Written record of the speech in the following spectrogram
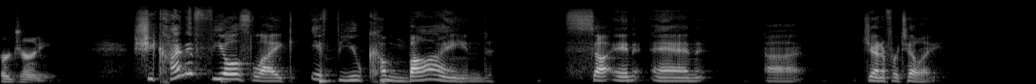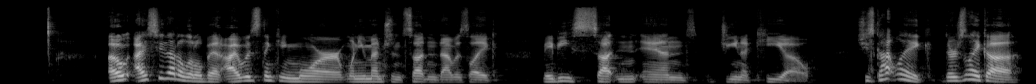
her journey. She kind of feels like if you combined Sutton and uh, Jennifer Tilly. Oh, I see that a little bit. I was thinking more when you mentioned Sutton. I was like, maybe Sutton and Jeana Keough. She's got like, there's like a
